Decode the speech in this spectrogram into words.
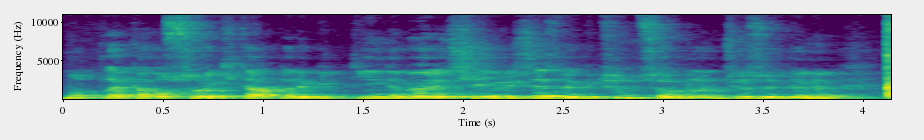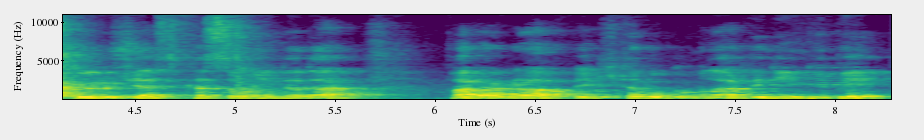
mutlaka o soru kitapları bittiğinde böyle çevireceğiz ve bütün soruların çözüldüğünü göreceğiz. Kasım ayında da paragraf ve kitap okumalar dediğim gibi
